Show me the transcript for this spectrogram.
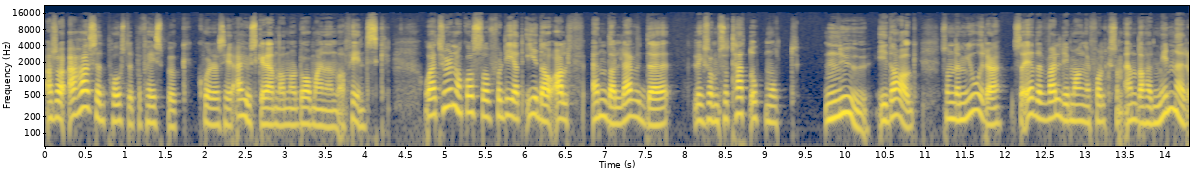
altså, jeg har sett poster på Facebook hvor de sier jeg husker enda når Domeinen var finsk. Og jeg tror nok også fordi at Ida og Alf enda levde liksom så tett opp mot nå i dag som de gjorde, så er det veldig mange folk som enda har minner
